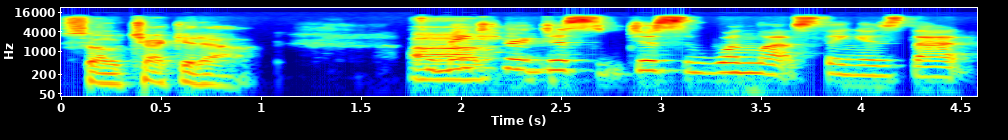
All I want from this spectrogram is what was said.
So check it out. To uh, make sure, just just one last thing is that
